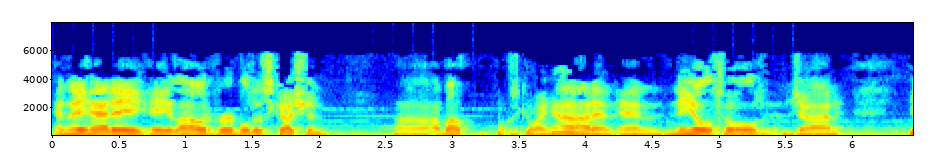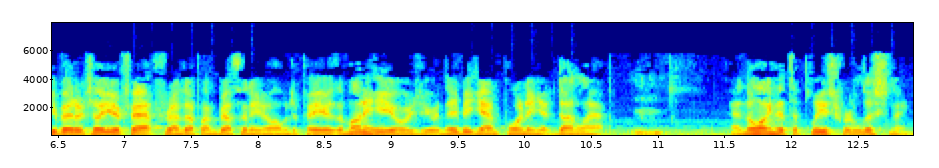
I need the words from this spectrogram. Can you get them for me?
and they had a, a loud verbal discussion uh, about what was going on. And, and Neil told John, "You better tell your fat friend up on Bethany Home to pay you the money he owes you." And they began pointing at Dunlap, and knowing that the police were listening,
